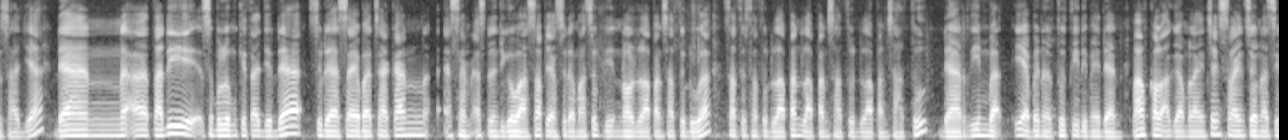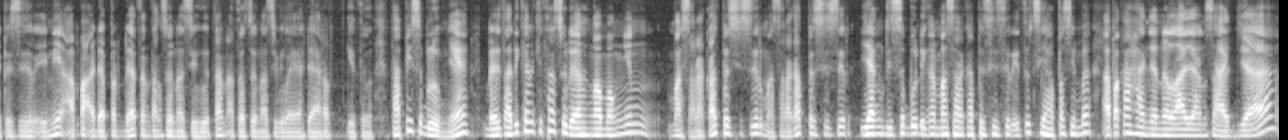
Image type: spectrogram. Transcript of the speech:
saja. Dan eh, tadi sebelum kita jeda sudah saya bacakan SMS dan juga WhatsApp yang sudah masuk di 0812 118 8181 dari Mbak. Iya benar Tuti di Medan. Maaf kalau agak melenceng selain zonasi pesisir ini apa ada perda tentang zonasi hutan atau zonasi wilayah darat gitu. Tapi sebelumnya dari tadi kan kita sudah ngomongin masyarakat pesisir, masyarakat pesisir. Yang disebut dengan masyarakat pesisir itu siapa sih Mbak? Apakah hanya nelayan saja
